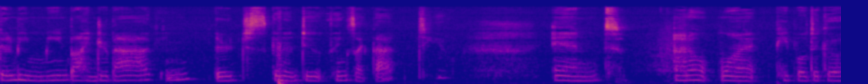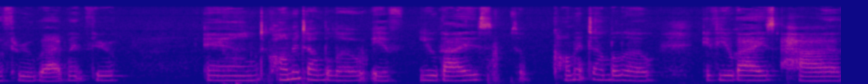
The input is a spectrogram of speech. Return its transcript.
gonna be mean behind your back and they're just gonna do things like that to you. And I don't want people to go through what I went through. And comment down below if you guys, so comment down below if you guys have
